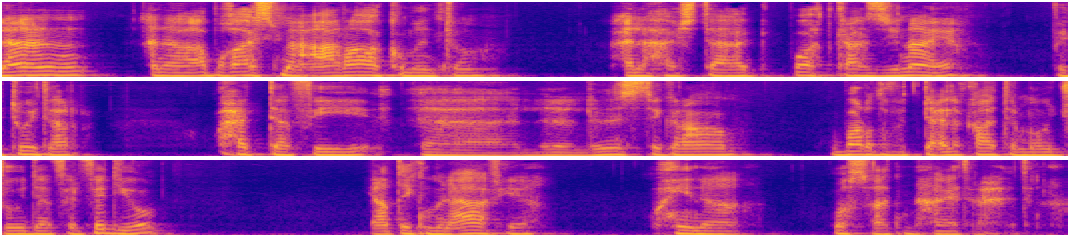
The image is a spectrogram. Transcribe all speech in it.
الآن أنا أبغى أسمع آراءكم أنتم على هاشتاج بودكاست جناية في تويتر وحتى في آه الإنستغرام وبرضه في التعليقات الموجودة في الفيديو. يعطيكم العافية وهنا وصلت نهاية رحلتنا.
